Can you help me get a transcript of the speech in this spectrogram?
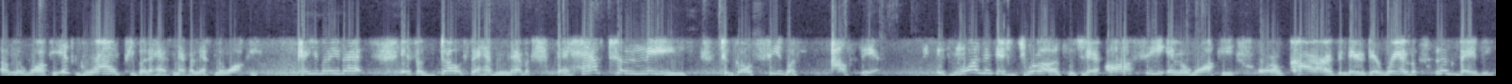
of Milwaukee. It's grown people that has never left Milwaukee. Can you believe that? It's adults that have never. They have to leave to go see what's out there. It's more than just drugs, which they all see in Milwaukee, or cars and they're they're random. Look, baby,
